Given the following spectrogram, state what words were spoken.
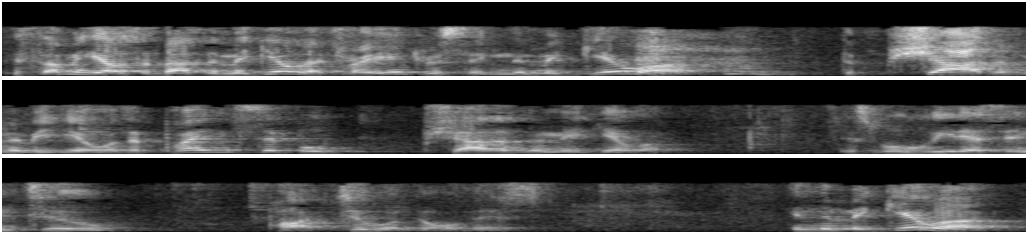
there's something else about the Megillah that's very interesting. The Megillah, the pshat of the Megillah, the plain simple pshat of the Megillah. This will lead us into part two of all this. In the Megillah,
